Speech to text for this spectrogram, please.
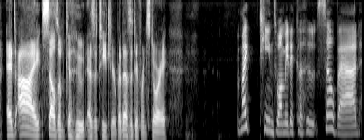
and I seldom cahoot as a teacher, but that's a different story. My teens want me to cahoot so bad.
